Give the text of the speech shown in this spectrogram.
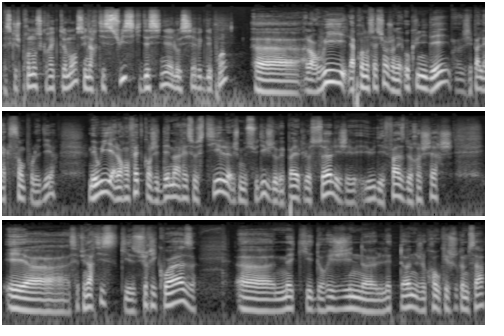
Est-ce que je prononce correctement? C'est une artiste suisse qui dessinait elle aussi avec des points? Euh, alors oui, la prononciation, j'en ai aucune idée. J'ai pas l'accent pour le dire. Mais oui, alors en fait, quand j'ai démarré ce style, je me suis dit que je devais pas être le seul et j'ai eu des phases de recherche. Et euh, c'est une artiste qui est zurichoise, euh, mais qui est d'origine lettonne, je crois, ou quelque chose comme ça,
